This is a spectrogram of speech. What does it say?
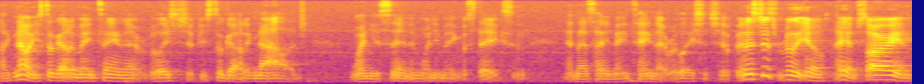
Like, no, you still got to maintain that relationship. You still got to acknowledge when you sin and when you make mistakes. And, and that's how you maintain that relationship. And it's just really, you know, hey, I'm sorry, and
